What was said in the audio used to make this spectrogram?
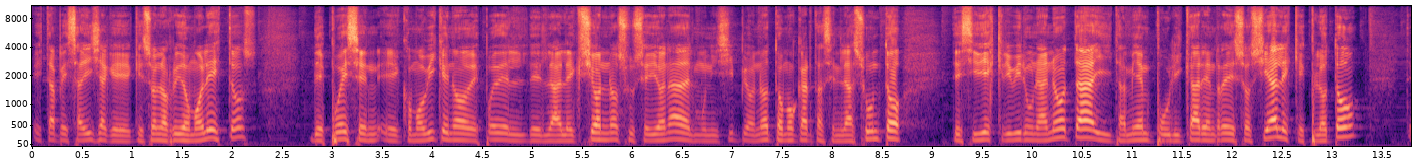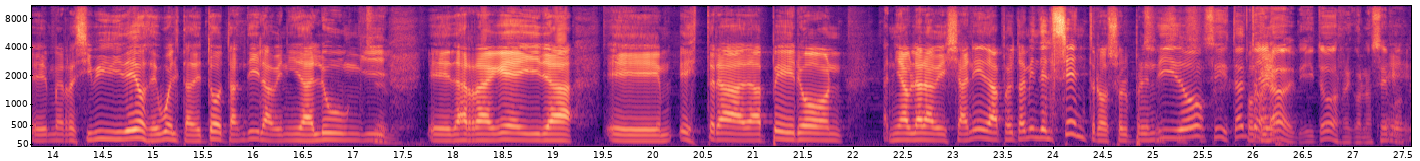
esta pesadilla que, que son los ruidos molestos. Después, en, eh, como vi que no, después del- de la elección no sucedió nada, el municipio no tomó cartas en el asunto, decidí escribir una nota y también publicar en redes sociales que explotó. Eh, me recibí videos de vuelta de todo Tandil, Avenida Lungui, Sí. Darragueira, eh, Estrada, Perón, ni hablar Avellaneda, pero también del centro, sorprendido. Sí, sí, sí, porque- todos lados y todos reconocemos. Eh,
